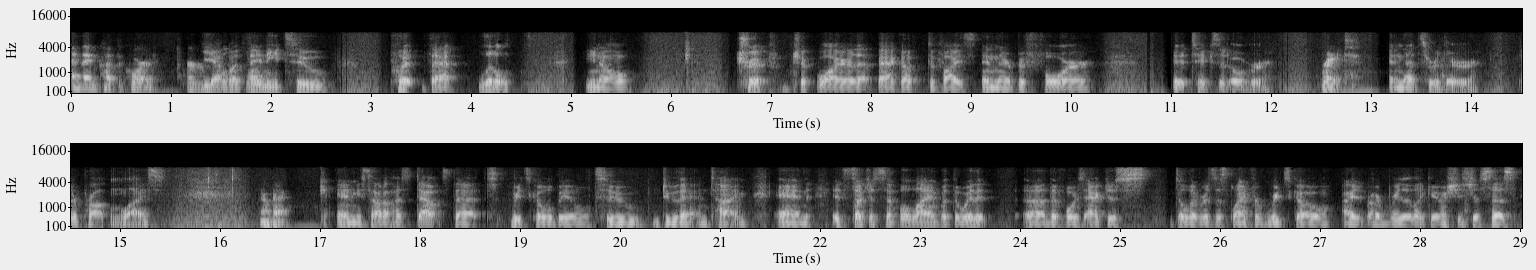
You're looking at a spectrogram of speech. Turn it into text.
and then cut the cord. yeah, but the they need to put that little, you know, trip trip wire, that backup device in there before it takes it over. Right. And that's where their their problem lies. Okay. And Misato has doubts that Ritsuko will be able to do that in time. And it's such a simple line, but the way that uh, the voice actress delivers this line from Ritsuko, I, I really like it when she just says,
